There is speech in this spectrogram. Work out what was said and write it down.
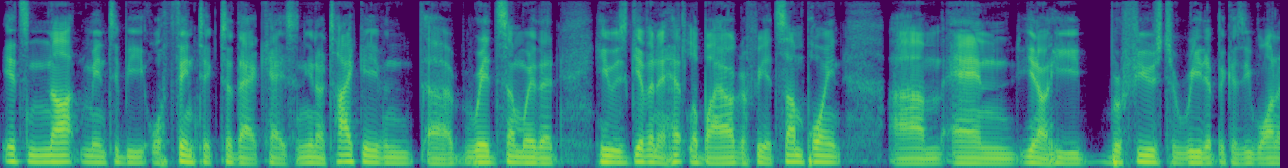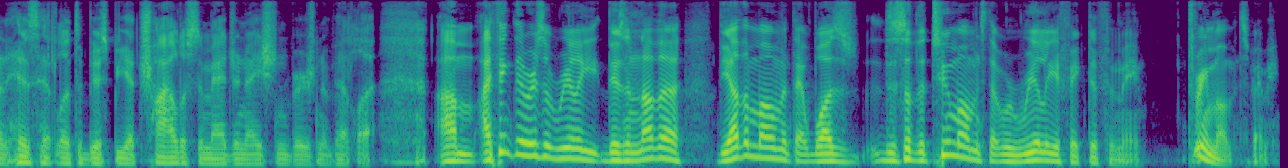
it's not meant to be authentic to that case. And you know, Taika even uh, read somewhere that he was given a Hitler biography at some point, um, and you know he refused to read it because he wanted his Hitler to just be a childish imagination version of Hitler. Um, I think there is a really there's another the other moment that was so the two moments that were really effective for me, three moments maybe,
